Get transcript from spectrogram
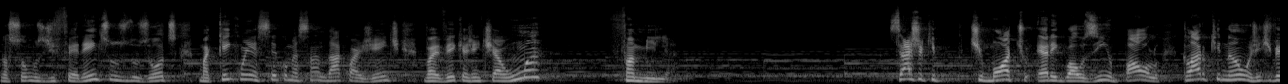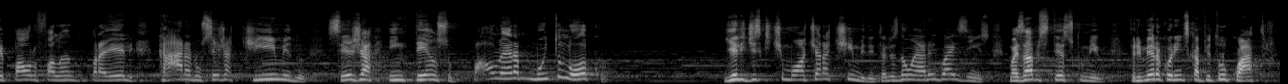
nós somos diferentes uns dos outros, mas quem conhecer, começar a andar com a gente, vai ver que a gente é uma família. Você acha que Timóteo era igualzinho Paulo? Claro que não. A gente vê Paulo falando para ele: "Cara, não seja tímido, seja intenso". Paulo era muito louco. E ele diz que Timóteo era tímido, então eles não eram iguaizinhos. Mas abre esse texto comigo. 1 Coríntios capítulo 4.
